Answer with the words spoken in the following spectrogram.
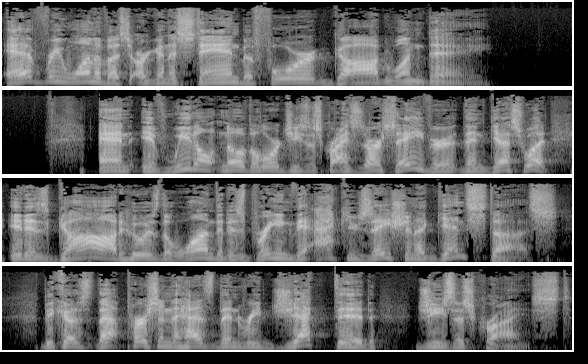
Every one of us are going to stand before God one day. And if we don't know the Lord Jesus Christ as our Savior, then guess what? It is God who is the one that is bringing the accusation against us because that person has then rejected Jesus Christ.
